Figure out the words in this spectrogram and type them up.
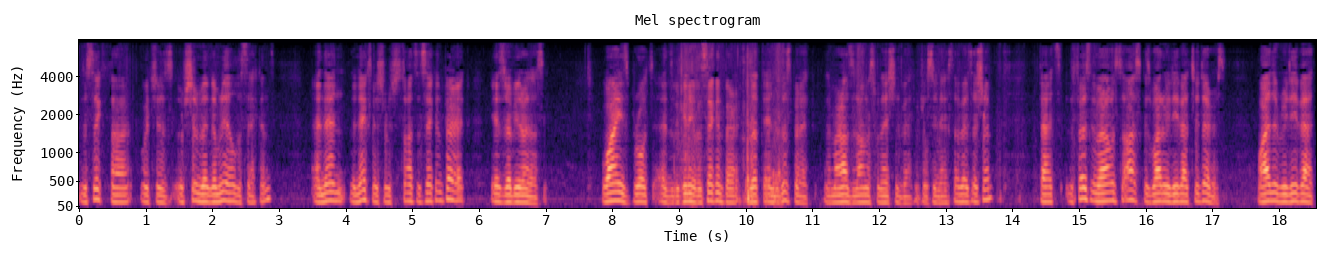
the sixth which is Rav Shimon ben Gamliel, the second, and then the next mission, which starts the second parak, is Rabbi Ranasi. Why is brought at the beginning of the second parak and at the end of this parak? The a long explanation of that, which we'll see next time, Hashem. But the first thing the Maharal wants to ask is why do we leave out two Doros? Why did we leave out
